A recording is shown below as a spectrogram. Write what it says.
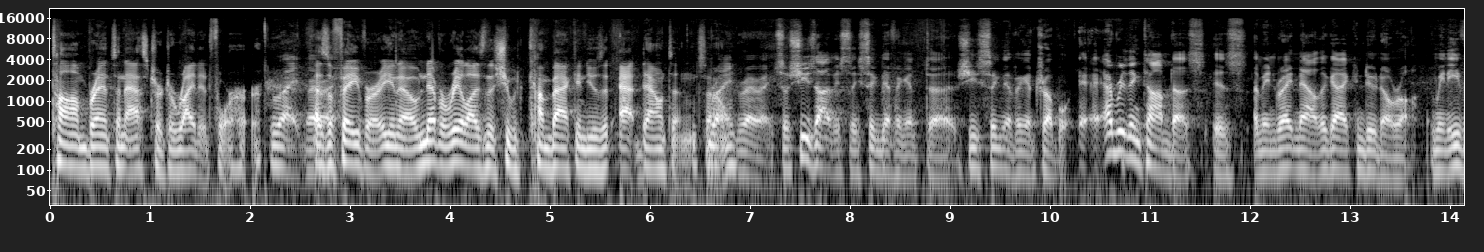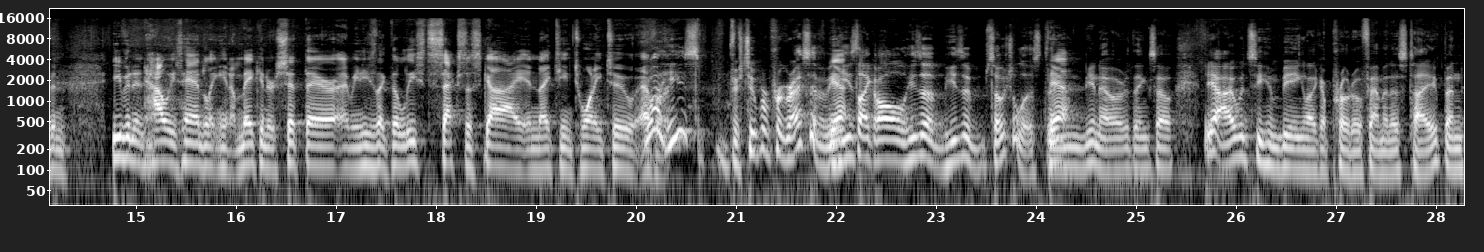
Tom Branson asked her to write it for her, Right, right, as a favor. You know, never realizing that she would come back and use it at Downton. So. Right, right, right. So she's obviously significant. Uh, she's significant trouble. Everything Tom does is, I mean, right now the guy can do no wrong. I mean, even even in how he's handling, you know, making her sit there. I mean, he's like the least sexist guy in 1922 ever. Well, he's super progressive. I mean, Yeah. he's like all he's a he's a socialist, and Yeah. you know everything. So yeah, I would see him being like a proto-feminist type. And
